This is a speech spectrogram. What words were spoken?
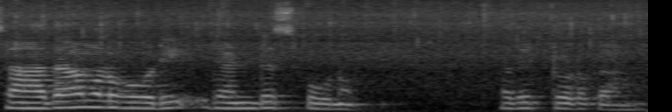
സാധാ മുളക് പൊടി രണ്ട് സ്പൂണും. അതിട്ട് കൊടുക്കണം.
